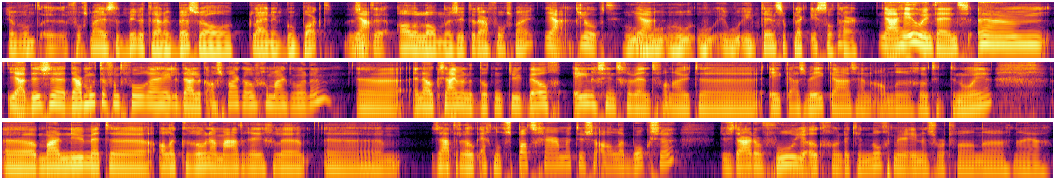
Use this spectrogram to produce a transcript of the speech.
Ja, want volgens mij is het middentrein ook best wel klein en compact. Er ja. zitten, alle landen zitten daar volgens mij. Ja, klopt. Hoe, ja. Hoe, hoe, hoe, hoe, intense plek is dat daar? Ja, heel intens. Um, ja, dus daar moeten van tevoren hele duidelijke afspraken over gemaakt worden. Uh, en ook zijn we dat natuurlijk wel enigszins gewend vanuit uh, EK's, WK's en andere grote toernooien. Uh, maar nu met alle coronamaatregelen ehm, zaten er ook echt nog spatschermen tussen alle boxen. Dus daardoor voel je ook gewoon dat je nog meer in een soort van, nou ja,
